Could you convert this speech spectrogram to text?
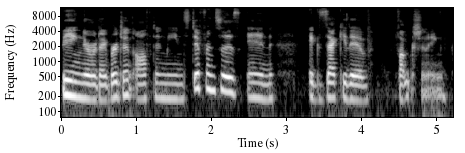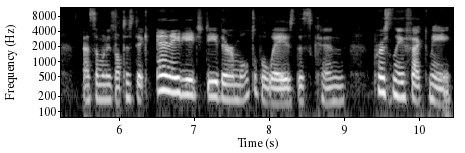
Being neurodivergent often means differences in executive functioning. As someone who's autistic and ADHD, there are multiple ways this can personally affect me.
